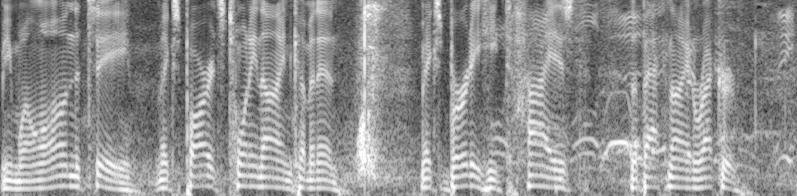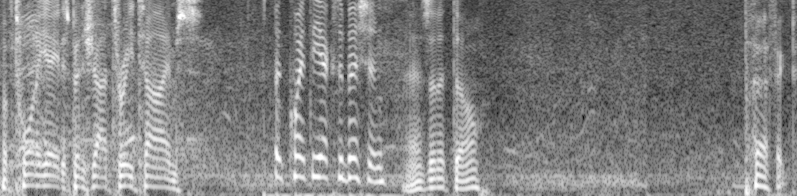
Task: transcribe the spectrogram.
Meanwhile, on the tee, makes par. It's 29 coming in. Makes birdie. He ties the back nine record of 28. It's been shot three times. It's been quite the exhibition. Hasn't it, though? Perfect.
